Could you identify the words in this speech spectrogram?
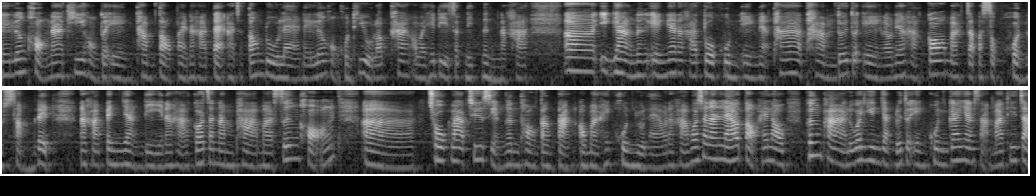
ในเรื่องของหน้าที่ของตัวเองทำต่อไปนะคะ แต่อาจจะต้องดูแลในเรื่องของคนที่อยู่รอบข้างเอาไว้ให้ดีสักนิดหนึ่งนะคะออีกอย่างหนึ่งเองเนี่ยนะคะ ตัวคุณเองเนี่ยถ้าทำด้วยตัวเองแล้วเนี่ยค่ะก็มักจะประสบผลสำเร็จนะคะเป็นอย่างดีนะคะ ก็จะนำพามาซึ่งของอโชคลาภชื่อเสียงเงินทองต่าง ๆ เอามาให้คุณอยู่แล้วนะคะ เพราะฉะนั้นแล้วต่อให้เราพึ่งพาหรือว่ายืนหยัดด้วยตัวเองคุณก็ยังสามารถที่จะ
